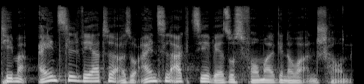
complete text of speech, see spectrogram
Thema Einzelwerte, also Einzelaktie versus Fonds mal genauer anschauen.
